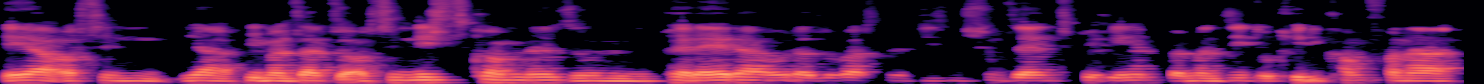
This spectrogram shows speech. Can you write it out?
eher aus dem, ja, wie man sagt, so aus dem Nichts kommen, ne? so ein Pereira oder sowas, ne? die sind schon sehr inspirierend, weil man sieht, okay, die kommen von einer,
